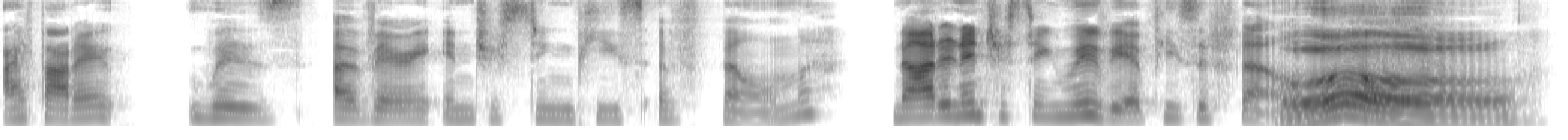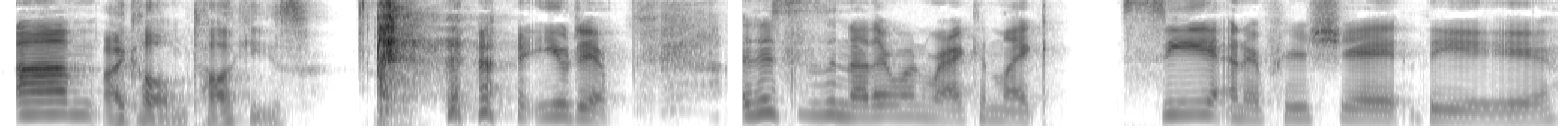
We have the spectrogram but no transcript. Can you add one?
I thought it was a very interesting piece of film. Not an interesting movie, a piece of film. Oh, Um I call them talkies. you do. This is another one where I can like see and appreciate the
